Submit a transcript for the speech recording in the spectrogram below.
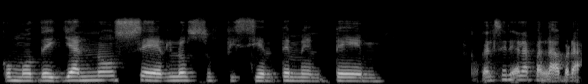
como de ya no ser lo suficientemente ¿cuál sería la palabra?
